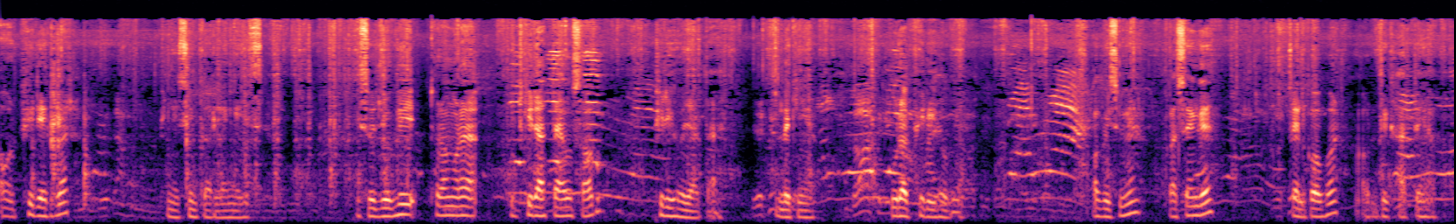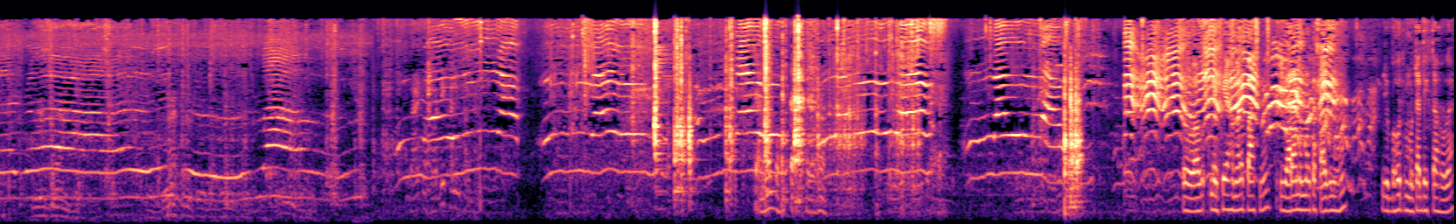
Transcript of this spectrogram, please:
और फिर एक बार फिनिशिंग कर लेंगे इसे। इससे जो भी थोड़ा मोड़ा फुटकी रहता है वो सब फ्री हो जाता है। देखिए, पूरा फ्री हो गया। अब इसमें कसेंगे चैन कवर और दिखाते हैं। आपको देखिए हमारे पास में ग्यारह नंबर का साइज़ है। ये बहुत मोटा दिखता होगा।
